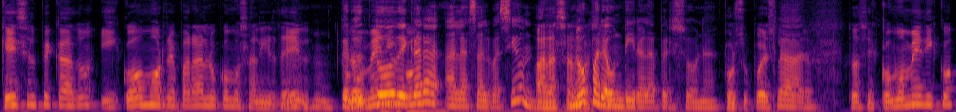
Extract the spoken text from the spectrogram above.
qué es el pecado y cómo repararlo, cómo salir de él. Pero todo de cara a la, salvación, a la salvación, no para hundir a la persona. Por supuesto. Claro. Entonces, como médico,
